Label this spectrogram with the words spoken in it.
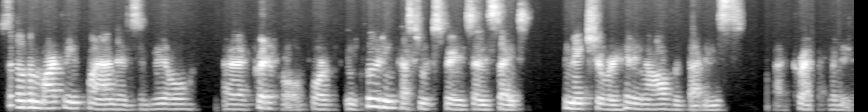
So the marketing plan is real uh, critical for including customer experience insights make sure we're hitting all the buttons uh, correctly.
